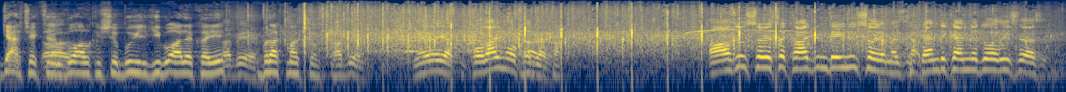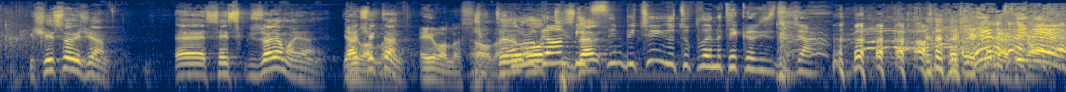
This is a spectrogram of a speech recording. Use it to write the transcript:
Gerçekten Doğru. bu alkışı, bu ilgi, bu alakayı Tabii. bırakmak çok zor. Tabii. Nereye yaptı? Kolay mı o kadar? Ağzın söylese kalbin beynin söylemez. Kendi kendine doğruyu söylersin. Bir şey söyleyeceğim. Ee, ses güzel ama yani. Gerçekten. Eyvallah, eyvallah sağ ol. abi. Yaptığın o Program tizler... bitsin bütün YouTube'larını tekrar izleyeceğim. Hepsini.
